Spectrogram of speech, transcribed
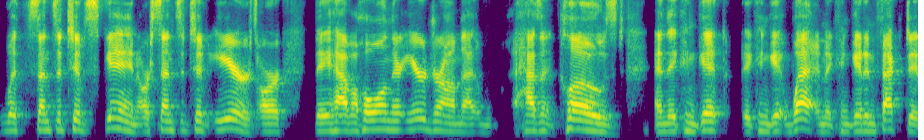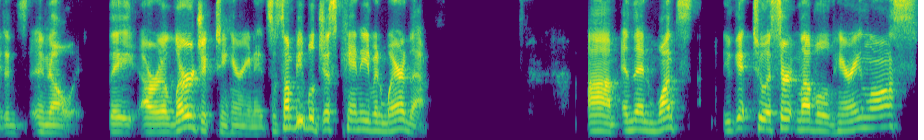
with sensitive skin or sensitive ears, or they have a hole in their eardrum that hasn't closed and they can get, it can get wet and it can get infected and, you know, they are allergic to hearing aids. So some people just can't even wear them. Um, and then once you get to a certain level of hearing loss,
